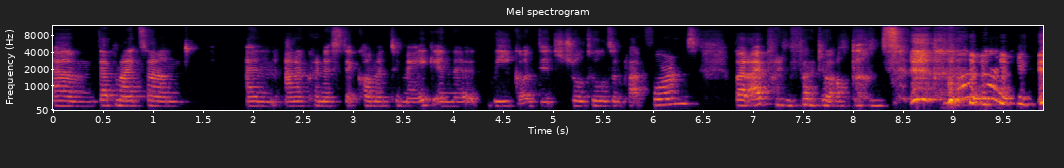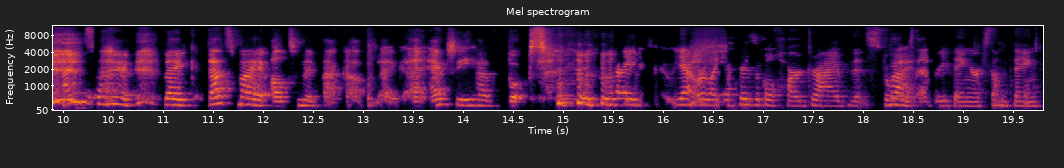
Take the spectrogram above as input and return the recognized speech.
um, that might sound an anachronistic comment to make in the week on digital tools and platforms, but I print photo albums. so, like that's my ultimate backup. Like I actually have books. right. Yeah, or like a physical hard drive that stores right. everything or something.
